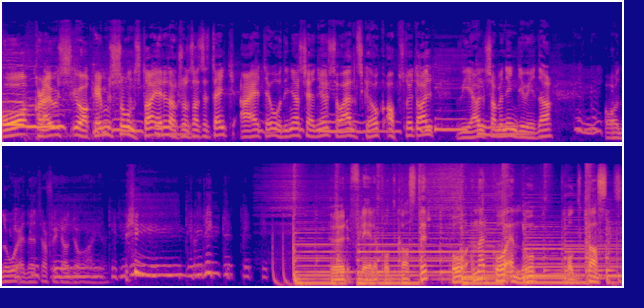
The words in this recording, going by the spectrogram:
Og Klaus Joakim Sonstad er redaksjonsassistent. Jeg heter Odin Jensenius og elsker dere absolutt alle. Vi er alle sammen individer. Og nå er det Trafikkradioen. Hør flere podkaster på nrk.no podkast.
